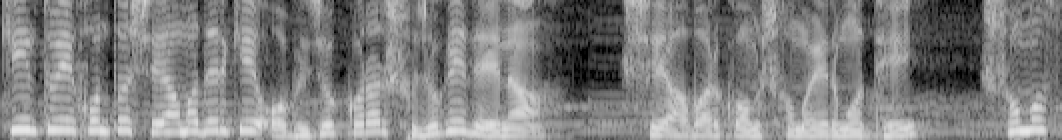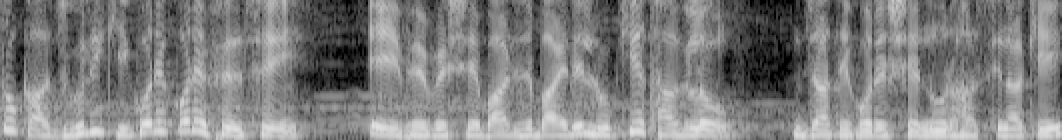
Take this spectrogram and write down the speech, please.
কিন্তু এখন তো সে আমাদেরকে অভিযোগ করার সুযোগই দেয় না। সে আবার কম সময়ের মধ্যেই সমস্ত কাজগুলি কি করে করে ফেলছে? এই ভেবে সে বাড়ির বাইরে লুকিয়ে থাকল। যাতে করে সে নূর হাসিনাকে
